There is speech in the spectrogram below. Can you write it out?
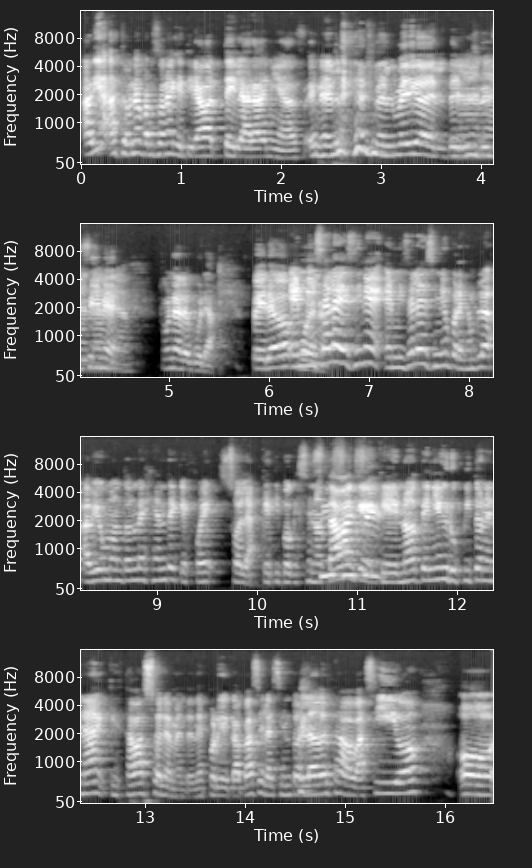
Había hasta una persona que tiraba telarañas en el, en el medio del, del, cine. Fue una locura. Pero, en mi sala de cine, en mi sala de cine, por ejemplo, había un montón de gente que fue sola, que tipo que se notaba que, que, no tenía grupito ni nada, que estaba sola, ¿me entendés? Porque capaz el asiento al lado estaba vacío o,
